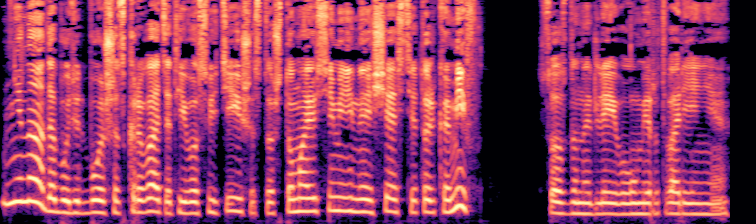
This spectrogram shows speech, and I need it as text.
Не надо будет больше скрывать от его святейшества, что мое семейное счастье только миф, созданный для его умиротворения,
